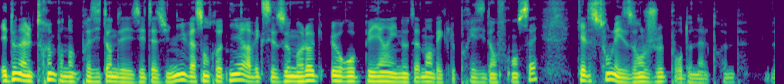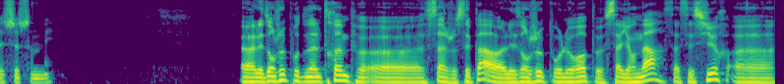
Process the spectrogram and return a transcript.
et Donald Trump, en tant que président des États-Unis, va s'entretenir avec ses homologues européens et notamment avec le président français. Quels sont les enjeux pour Donald Trump de ce sommet? Euh, les enjeux pour Donald Trump, euh, ça je sais pas. Les enjeux pour l'Europe, ça y en a, ça c'est sûr. Euh,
